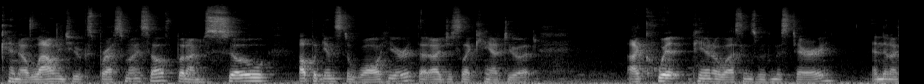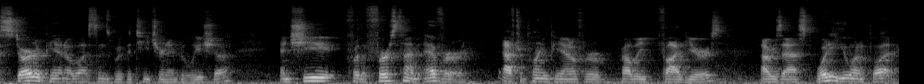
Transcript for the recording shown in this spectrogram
can allow me to express myself but i'm so up against a wall here that i just like can't do it. I quit piano lessons with miss terry and then i started piano lessons with a teacher named alicia and she for the first time ever after playing piano for probably five years i was asked what do you want to play?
